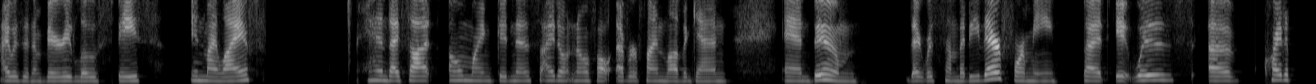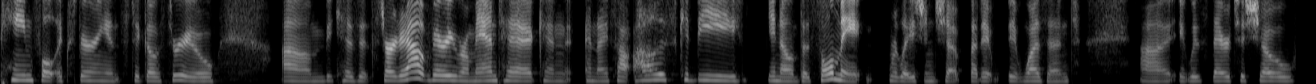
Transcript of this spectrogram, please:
I was in a very low space in my life. And I thought, oh my goodness, I don't know if I'll ever find love again. And boom, there was somebody there for me. But it was a quite a painful experience to go through um, because it started out very romantic, and and I thought, oh, this could be you know the soulmate relationship, but it it wasn't. Uh, it was there to show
